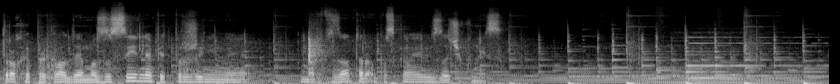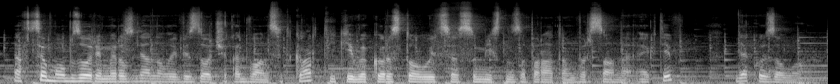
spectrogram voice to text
трохи прикладуємо зусилля, підпружинений амортизатор опускає візочок вниз. А в цьому обзорі ми розглянули візочок Advanced Card, який використовується сумісно з апаратом Versana Active. Дякую за увагу.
